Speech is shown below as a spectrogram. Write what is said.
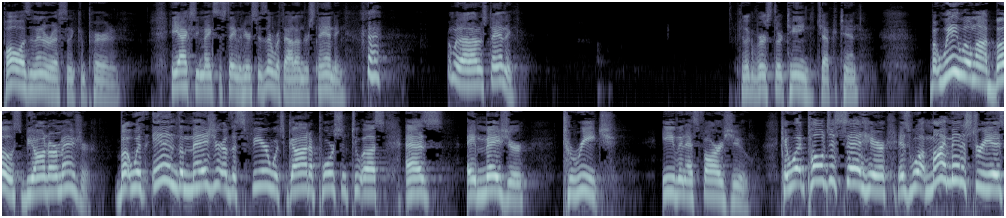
Paul wasn't interested in comparing. He actually makes a statement here. He says, They're without understanding. I'm without understanding. If you look at verse 13, chapter 10. But we will not boast beyond our measure, but within the measure of the sphere which God apportioned to us as a measure to reach even as far as you. Okay, what Paul just said here is what my ministry is,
